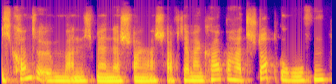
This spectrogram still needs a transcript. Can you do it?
Ich konnte irgendwann nicht mehr in der Schwangerschaft. Ja, mein Körper hat Stopp gerufen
